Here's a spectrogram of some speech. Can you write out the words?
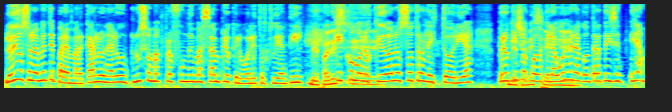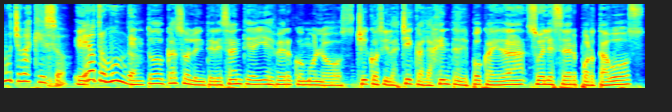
Lo digo solamente para enmarcarlo en algo incluso más profundo y más amplio que el boleto estudiantil, Me parece- que es como nos quedó a nosotros la historia, pero que ellos cuando te la vuelven a contar te dicen, era mucho más que eso, Eh, era otro mundo. En todo caso, lo interesante ahí es ver cómo los chicos y las chicas, la gente de poca edad, suele ser portavoz.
